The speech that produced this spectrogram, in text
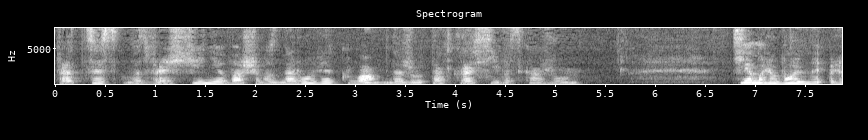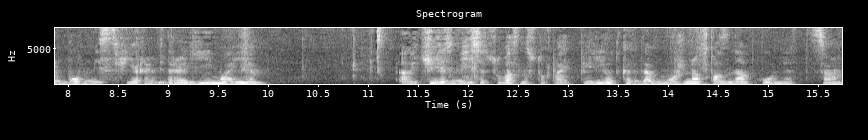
процесс возвращения вашего здоровья к вам. Даже вот так красиво скажу. Тема любовной, любовной сферы. Дорогие мои, через месяц у вас наступает период, когда можно познакомиться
